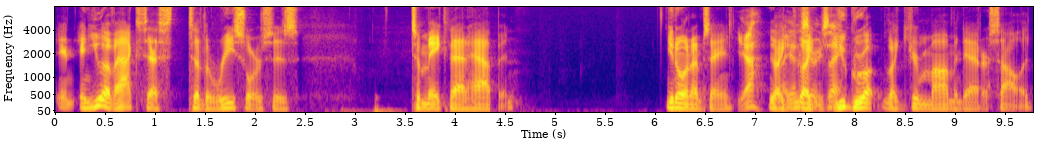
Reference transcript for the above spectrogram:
And and you have access to the resources to make that happen. You know what I'm saying? Yeah. Like like what you're saying. you grew up like your mom and dad are solid,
